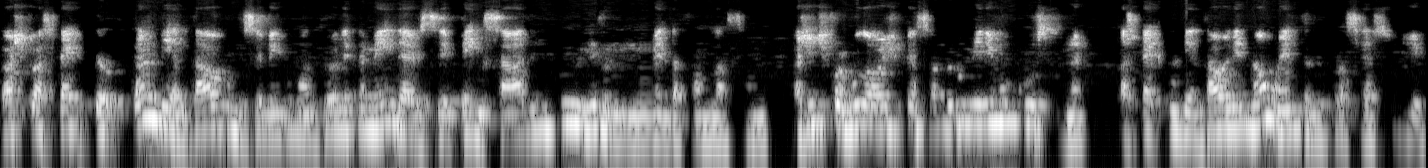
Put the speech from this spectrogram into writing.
eu acho que o aspecto ambiental, como você bem comentou, ele também deve ser pensado e incluído no momento da formulação. A gente formula hoje pensando no mínimo custo, né? O aspecto ambiental ele não entra no processo de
